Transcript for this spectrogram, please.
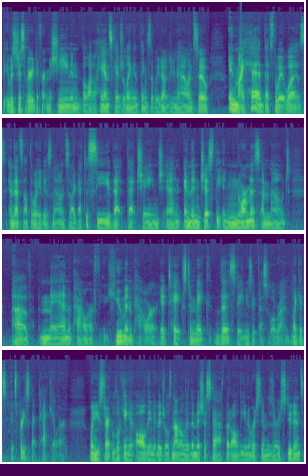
It was just a very different machine and a lot of hand scheduling and things that we don't do now. And so in my head that's the way it was and that's not the way it is now and so i got to see that that change and and then just the enormous amount of manpower, human power it takes to make the state music festival run. Like it's it's pretty spectacular when you start looking at all the individuals, not only the MSHSAA staff, but all the University of Missouri students,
